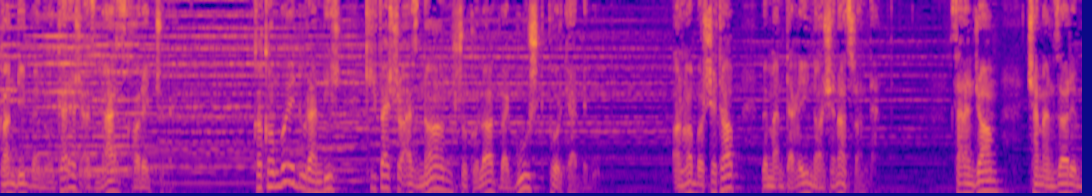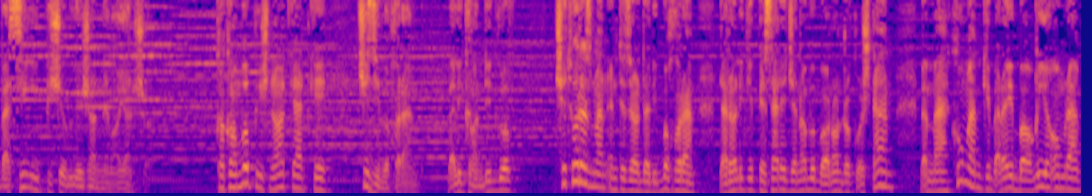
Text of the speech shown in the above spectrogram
کاندید و نوکرش از مرز خارج شدند کاکامبوی دوراندیش کیفش را از نان، شکلات و گوشت پر کرده بود. آنها با شتاب به منطقه ناشناس راندند. سرانجام چمنزار وسیعی پیش رویشان نمایان شد. کاکامبو پیشنهاد کرد که چیزی بخورند ولی کاندید گفت چطور از من انتظار داری بخورم؟ در حالی که پسر جناب بارون رو کشتم و محکومم که برای باقی عمرم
